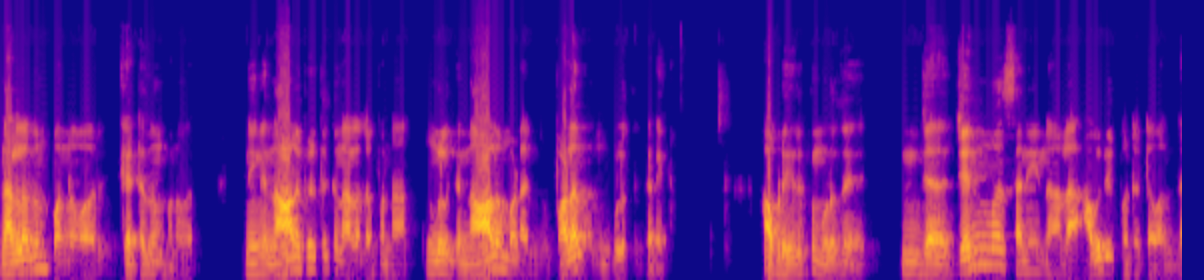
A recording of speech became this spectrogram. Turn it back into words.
நல்லதும் பண்ணுவாரு கெட்டதும் பண்ணுவார். நீங்க நாலு பேர்த்துக்கு நல்லதை பண்ணா உங்களுக்கு நாலு மடங்கு பலன் உங்களுக்கு கிடைக்கும். அப்படி இருக்கும் பொழுது இந்த ஜென்ம சனினால அவதிப்பட்டுட்டு வந்த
